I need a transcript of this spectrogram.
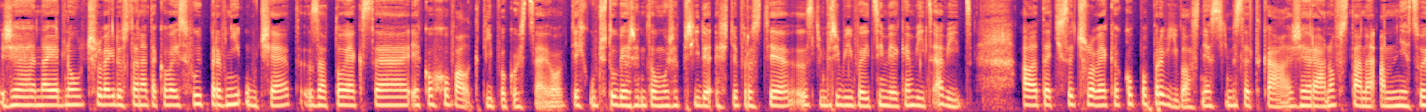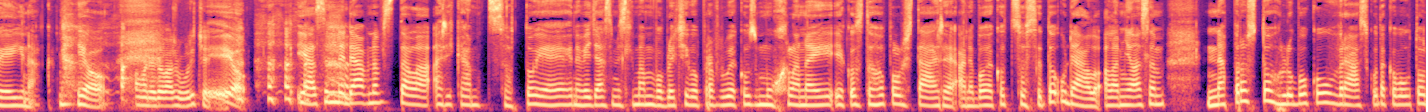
že najednou člověk dostane takový svůj první účet za to, jak se jako choval k té pokožce. Jo. Těch účtů věřím tomu, že přijde ještě prostě s tím přibývajícím věkem víc a víc. Ale teď se člověk jako poprvé vlastně s tím setká, že ráno vstane a něco je jinak. Jo. a on je to váš voliček. Jo. Já jsem nedávno vstala a říkám, co to je. Nevěděla jsem, jestli mám v obliči opravdu jako zmuchlanej jako z toho polštáře, anebo jako co se to událo, ale měla jsem naprosto hlubokou vrázku, takovou to,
